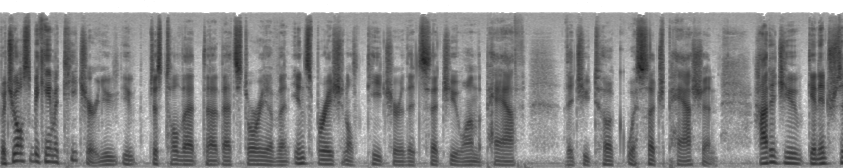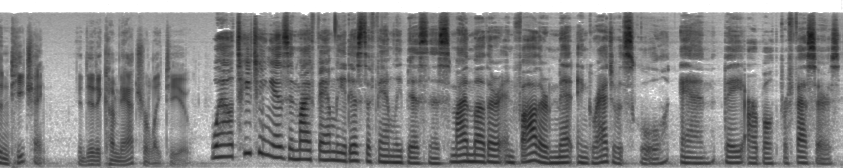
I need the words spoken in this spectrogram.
But you also became a teacher. You you just told that uh, that story of an inspirational teacher that set you on the path that you took with such passion. How did you get interested in teaching? And did it come naturally to you? Well, teaching is in my family, it is the family business. My mother and father met in graduate school, and they are both professors.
